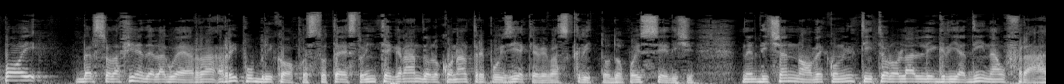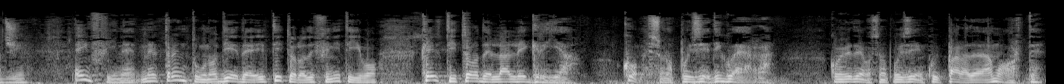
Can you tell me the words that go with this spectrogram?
Poi, verso la fine della guerra, ripubblicò questo testo integrandolo con altre poesie che aveva scritto dopo il 16, nel 19 con il titolo L'allegria di naufragi e infine nel 31 diede il titolo definitivo che è il titolo dell'allegria. Come sono poesie di guerra, come vedremo sono poesie in cui parla della morte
